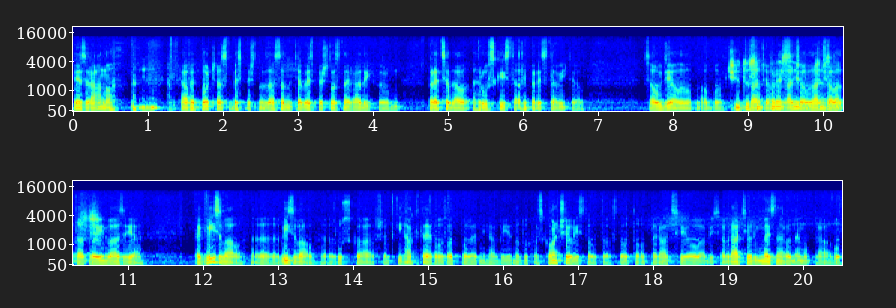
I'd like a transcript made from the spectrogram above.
dnes ráno, mm-hmm. práve počas bezpečnosť, zasadnutia Bezpečnostnej rady, ktorom predsedal ruský stály predstaviteľ, sa udial, alebo to začal, začal, začala táto invázia, tak vyzval, e, vyzval Rusko a všetkých aktérov zodpovedných, aby jednoducho skončili s touto, s touto operáciou, aby sa vrátili k medzinárodnému právu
